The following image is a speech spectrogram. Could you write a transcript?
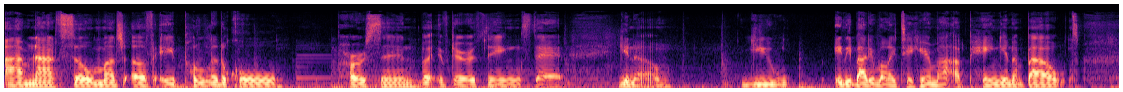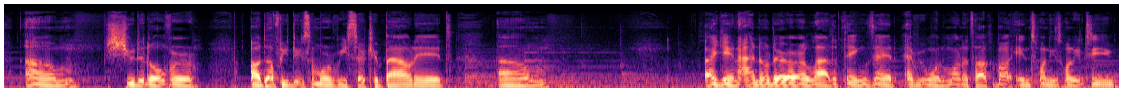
I'm not so much of a political person, but if there are things that, you know, you anybody would like to hear my opinion about, um, shoot it over. I'll definitely do some more research about it. Um, again, I know there are a lot of things that everyone want to talk about in 2022.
